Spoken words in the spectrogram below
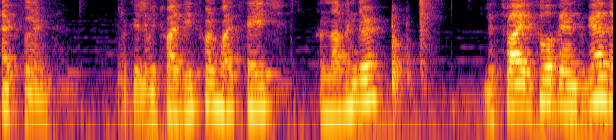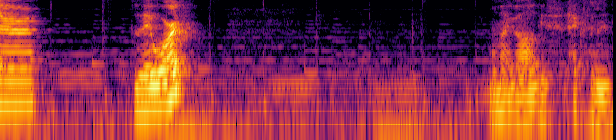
excellent. Okay, let me try this one, white sage and lavender. Let's try the two of them together. Do they work? Oh my god, this is excellent.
